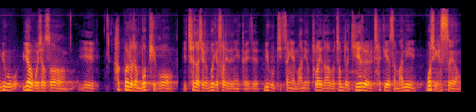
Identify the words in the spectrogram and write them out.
미국 유학 오셔서 이 학벌도 좀 높이고 이 처자식을 먹여 살려야 되니까 이제 미국 직장에 많이 apply도 하고 좀 더 기회를 찾기 위해서 많이 모색을 했어요.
